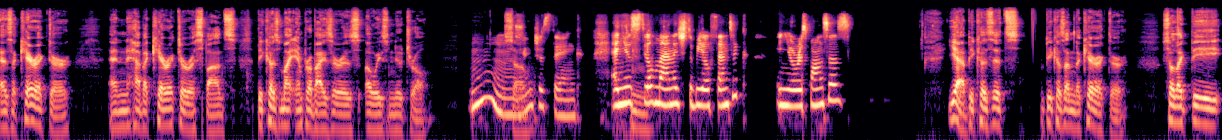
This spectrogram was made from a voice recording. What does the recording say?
as a character and have a character response because my improviser is always neutral. Mm, so, interesting. And you mm. still manage to be authentic in your responses? Yeah, because it's because I'm the character. So like the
